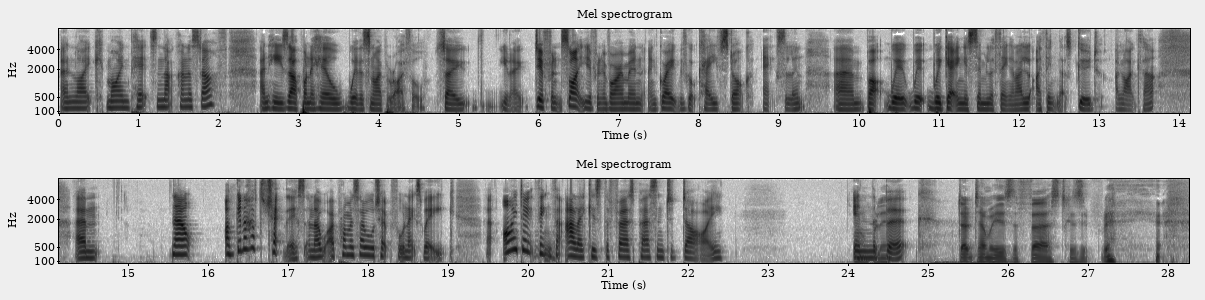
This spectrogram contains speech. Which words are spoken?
and like mine pits and that kind of stuff. And he's up on a hill with a sniper rifle. So, you know, different, slightly different environment and great. We've got cave stock, excellent. Um, but we're, we're, we're getting a similar thing. And I, I think that's good. I like that. Um, now, I'm going to have to check this, and I, I promise I will check before next week. Uh, I don't think that Alec is the first person to die in Oh, the book. Don't tell me who's the first because because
